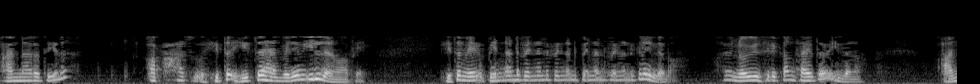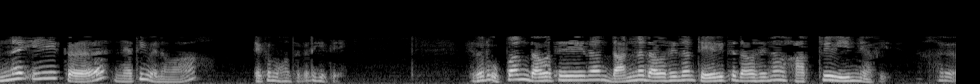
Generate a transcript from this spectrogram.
අන්න අර තියෙන අපහසුව. හිත හිත හැම වෙලෙම ඉල්ලනවා අපේ. හිත මේක පෙන්වන්න පෙන්වන්න පෙන්වන්න පෙන්වන්න පෙන්වන්න කියලා ඉල්ලනවා. හරි නොවිසිරිකම් සහිතව ඉල්ලනවා. අන්න ඒක නැති වෙනවා එක මොහොතකට හිතේ. ඒකට උපන් දවසේ ඉඳන් දන්න දවසේ ඉඳන් තේරිච්ච දවසේ ඉඳන් හත් වෙවි ඉන්නේ අපි. හරි.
